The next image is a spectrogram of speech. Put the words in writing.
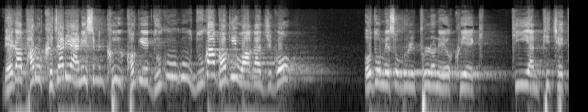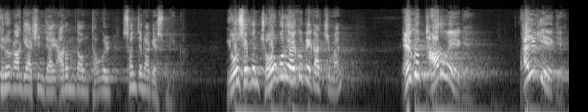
내가 바로 그 자리에 안 있으면 그 거기에 누구 누가 거기 와가지고 어둠에서 우리를 불러내어 그의 기이한 빛에 들어가게 하신 자의 아름다운 덕을 선전하겠습니까? 요셉은 종으로 애굽에 갔지만 애굽 바로에게 관리에게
